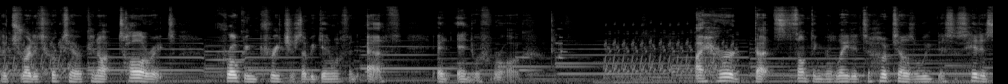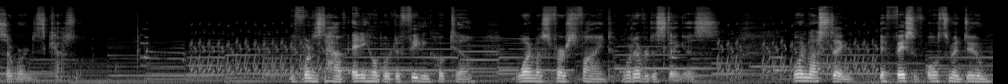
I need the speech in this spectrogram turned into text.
The dreaded Hooktail cannot tolerate croaking creatures that begin with an F and end with Rog. I heard that something related to Hooktail's weakness is hidden somewhere in this castle. If one is to have any hope of defeating Hooktail, one must first find whatever this thing is. One last thing, if faced with ultimate doom,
